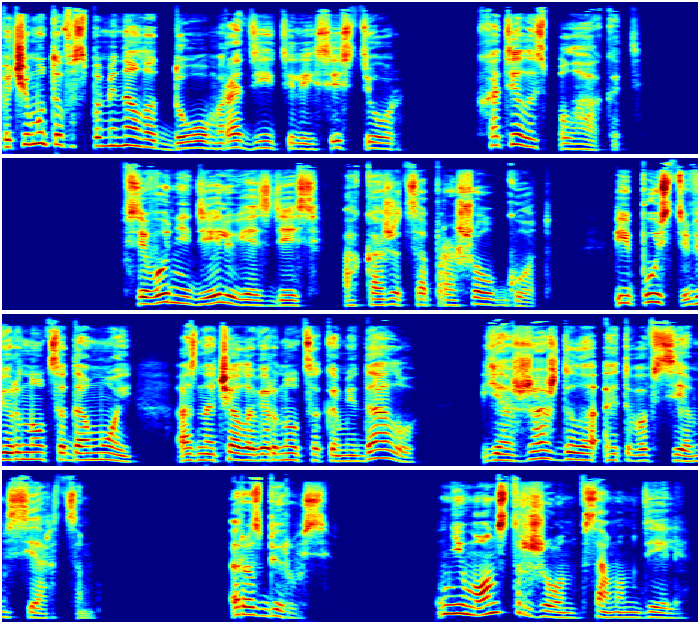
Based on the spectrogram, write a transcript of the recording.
Почему-то вспоминала дом, родителей, сестер. Хотелось плакать. Всего неделю я здесь, а кажется, прошел год. И пусть вернуться домой означало вернуться к Амидалу, я жаждала этого всем сердцем. Разберусь. Не монстр же он в самом деле.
